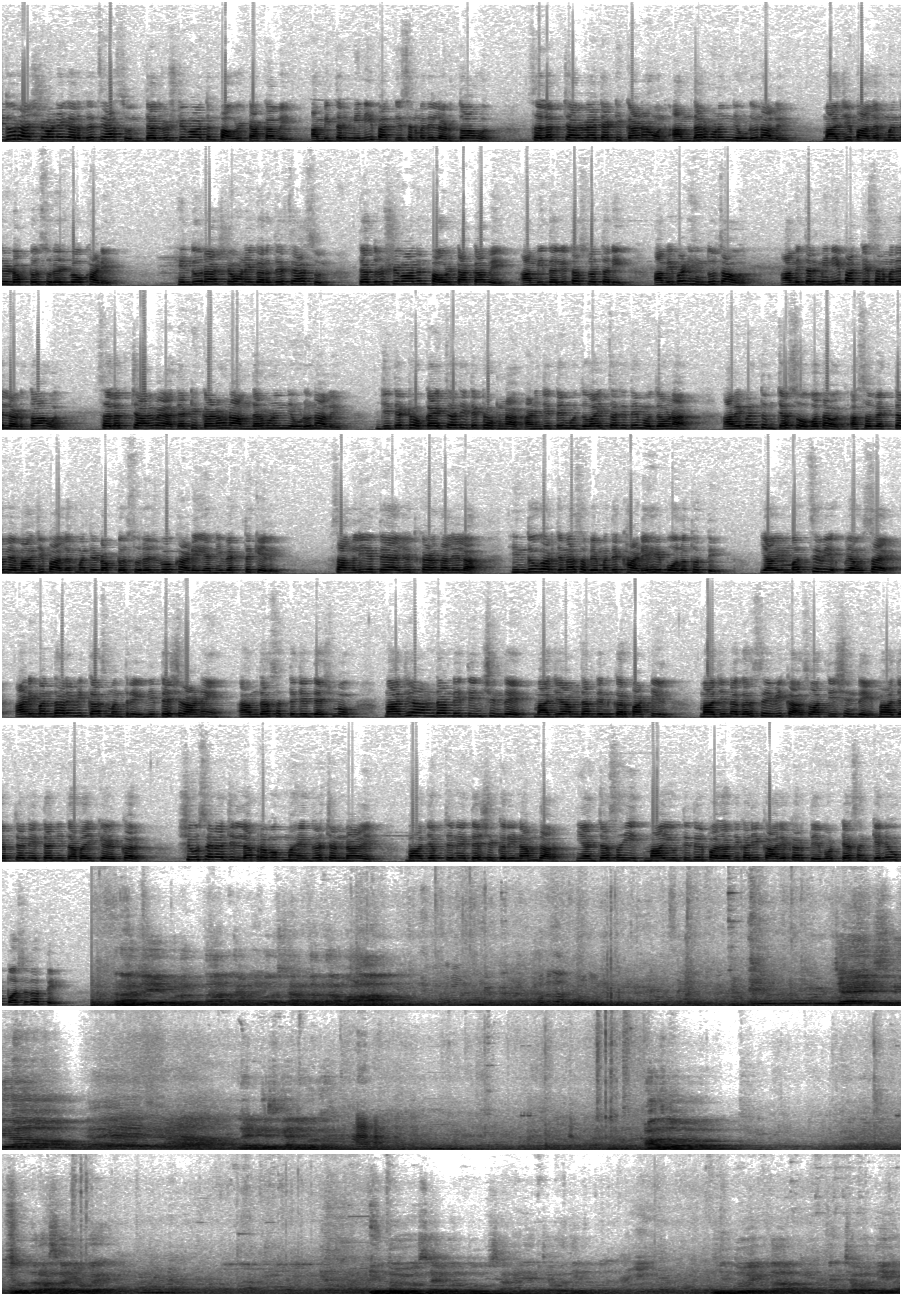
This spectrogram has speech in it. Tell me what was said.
हिंदू राष्ट्र होणे गरजेचे असून त्या दृष्टिकोनातून पाऊल टाकावे. आम्ही तर मिनी पाकिस्तानमध्ये लढतो आहोत. सलग चार वेळा त्या ठिकाणाहून आमदार म्हणून निवडून आलोय. माजी पालकमंत्री डॉक्टर सुरेशभाऊ खाडे. हिंदू राष्ट्र होणे गरजेचे असून त्या दृष्टिकोनातून पाऊल टाकावे. आम्ही दलित असलो तरी आम्ही पण हिंदूच आहोत. आम्ही तर मिनी पाकिस्तानमध्ये लढतो आहोत. सलग चार वेळा त्या ठिकाणाहून आमदार म्हणून निवडून आलोय. जिथे ठोकायचं तिथे ठोकणार आणि जिथे मुजवायचं तिथे मुजवणार. आम्ही पण तुमच्यासोबत आहोत असं वक्तव्य माजी पालकमंत्री डॉक्टर सुरेशभाऊ खाडे यांनी व्यक्त केले. सांगली येथे आयोजित करण्यात आलेला हिंदू गर्जना सभेमध्ये खाडे हे बोलत होते. यावेळी मत्स्य व्यवसाय आणि बंधारे विकास मंत्री नितेश राणे आमदार सत्यजित देशमुख माजी आमदार नितीन शिंदे माजी आमदार दिनकर पाटील माजी नगरसेविका स्वाती शिंदे भाजपच्या नेत्या नीताताई केळकर शिवसेना जिल्हा प्रमुख महेंद्र चंडाळे भाजपचे नेते शेकरी नामदार यांच्यासहित महायुतीतील पदाधिकारी कार्यकर्ते मोठ्या संख्येने उपस्थित होते. राजे भडकतात शांतता पाळा. जय श्रीराम. लाइट कशी आली बघा. आज सुंदर असा योग आहे. हिंदू व्यवसाय बंधू सांगली यांच्या वतीनं. हिंदू एकता यांच्या वतीनं.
